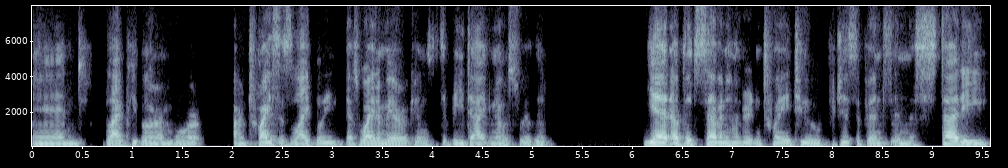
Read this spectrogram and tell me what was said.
And Black people are more are twice as likely as white Americans to be diagnosed with it. Yet of the 722 participants in the study,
